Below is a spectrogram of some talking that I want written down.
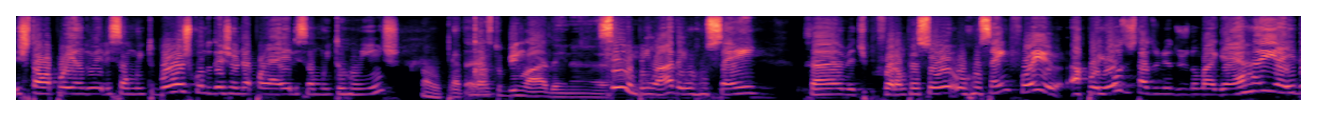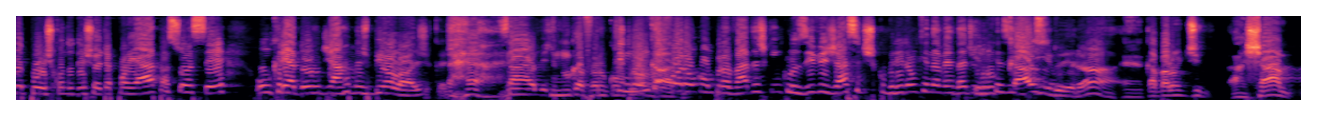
estão apoiando eles são muito boas, quando deixam de apoiar eles são muito ruins. o próprio caso do Bin Laden, né? Sim, o Bin Laden, o Hussein, sabe? Tipo, foram pessoas. O Hussein foi. apoiou os Estados Unidos numa guerra e aí depois, quando deixou de apoiar, passou a ser um criador de armas biológicas. sabe? que nunca foram Que comprovados. nunca foram comprovadas, que inclusive já se descobriram que na verdade E no nunca existiam. caso do Irã, é, acabaram de achar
